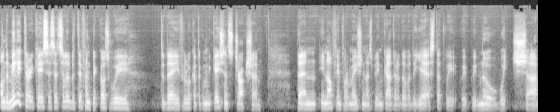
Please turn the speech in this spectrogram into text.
On the military cases, it's a little bit different because we, today, if you look at the communication structure, then enough information has been gathered over the years that we, we, we know which uh,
